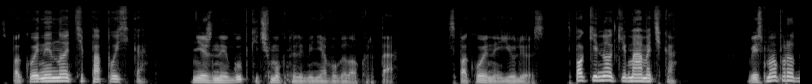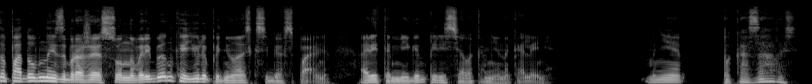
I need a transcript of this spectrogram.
«Спокойной ночи, папуська». Нежные губки чмокнули меня в уголок рта. «Спокойно, Юлиус». «Споки-ноки, мамочка». Весьма правдоподобно изображая сонного ребенка, Юля поднялась к себе в спальню, а Рита мигом пересела ко мне на колени. «Мне показалось?»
